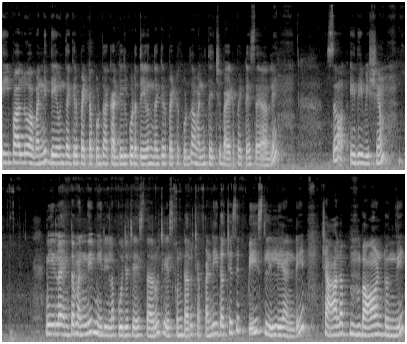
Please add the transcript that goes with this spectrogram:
దీపాలు అవన్నీ దేవుని దగ్గర పెట్టకూడదు ఆ కడ్డీలు కూడా దేవుని దగ్గర పెట్టకూడదు అవన్నీ తెచ్చి బయట పెట్టేసేయాలి. సో ఇది విషయం. మీలో ఎంతమంది మీరు ఇలా పూజ చేస్తారు చేసుకుంటారు చెప్పండి. ఇది వచ్చేసి పీస్ లిల్లీ అండి. చాలా బాగుంటుంది.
